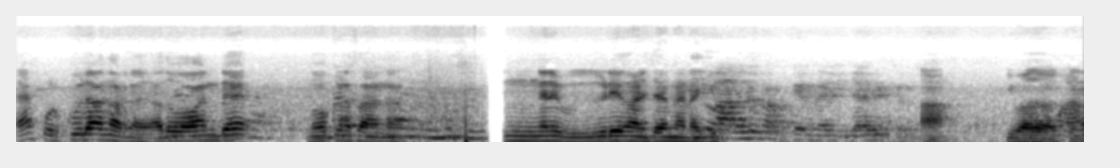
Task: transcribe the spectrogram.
ഏ കൊടുക്കൂല എന്ന് പറഞ്ഞത്. അത് ഓന്റെ നോക്കുന്ന സാധനമാണ്. ഇങ്ങനെ വീഡിയോ കാണിച്ചാൽ കാണാം ഈ- ആ വെക്കണം.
